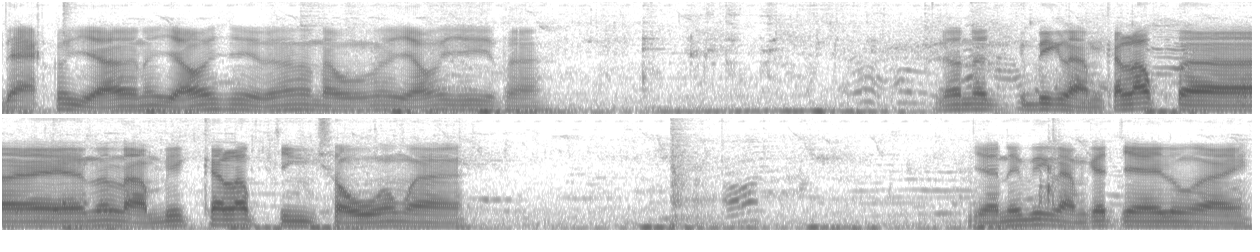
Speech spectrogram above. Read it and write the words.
đạt có vợ nó giỏi chứ đó nó đâu có giỏi với người ta đó nó biết làm cá lóc ờ, nó làm biết cá lóc chiên xù không mà giờ nó biết làm cá chê luôn rồi.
